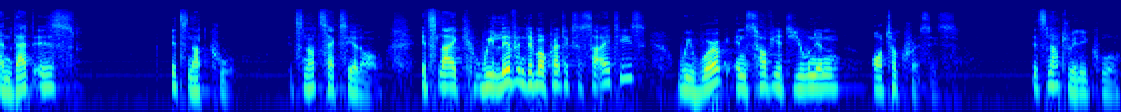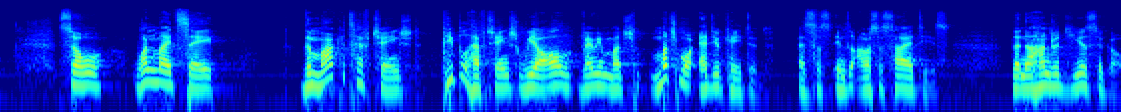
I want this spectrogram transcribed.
And that is, it's not cool. It's not sexy at all. It's like we live in democratic societies, we work in Soviet Union autocracies. It's not really cool. So one might say the markets have changed, people have changed. We are all very much, much more educated as in our societies. than 100 years ago.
